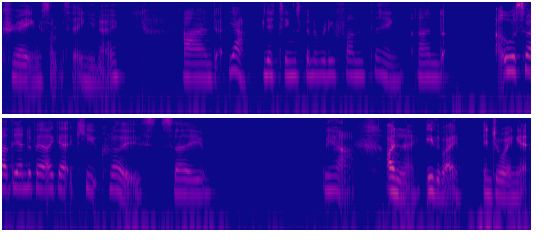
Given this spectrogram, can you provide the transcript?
creating something, you know. And yeah, knitting's been a really fun thing, and also at the end of it, I get cute clothes, so yeah, I don't know. Either way, enjoying it.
